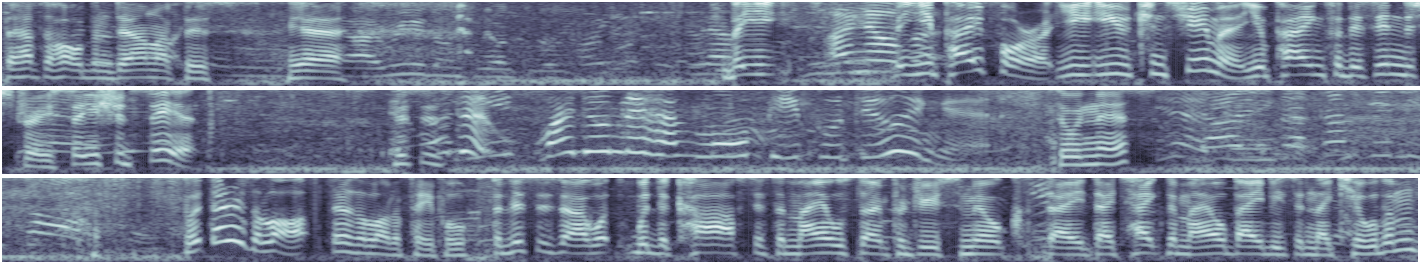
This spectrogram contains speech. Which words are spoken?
They have to hold them down like this. Yeah. I really don't want to. But you, I know, but you pay for it. You, you consume it. You're paying for this industry, so you should see it. This is Why don't- Why don't they have more people doing it? doing this. Darling, I can't really talk. But there is a lot. There's a lot of people. But this is uh, what, with the calves. If the males don't produce milk, they, they take the male babies and they kill them.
